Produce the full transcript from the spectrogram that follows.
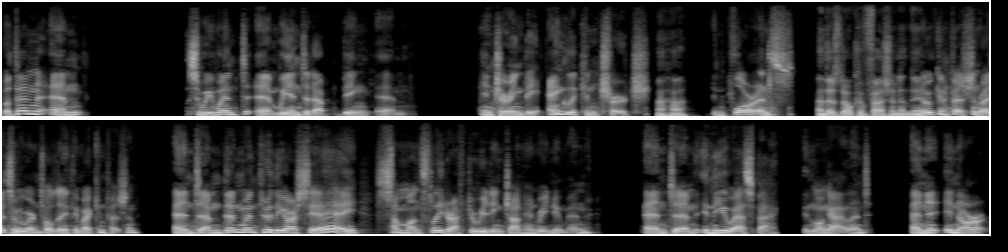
but then, um, so we went. Um, we ended up being um, entering the Anglican Church uh-huh. in Florence. And there's no confession in there. No confession, right? So we weren't told anything about confession. And um, then went through the RCIA some months later after reading John Henry Newman, and um, in the U.S. back in Long Island. And in our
